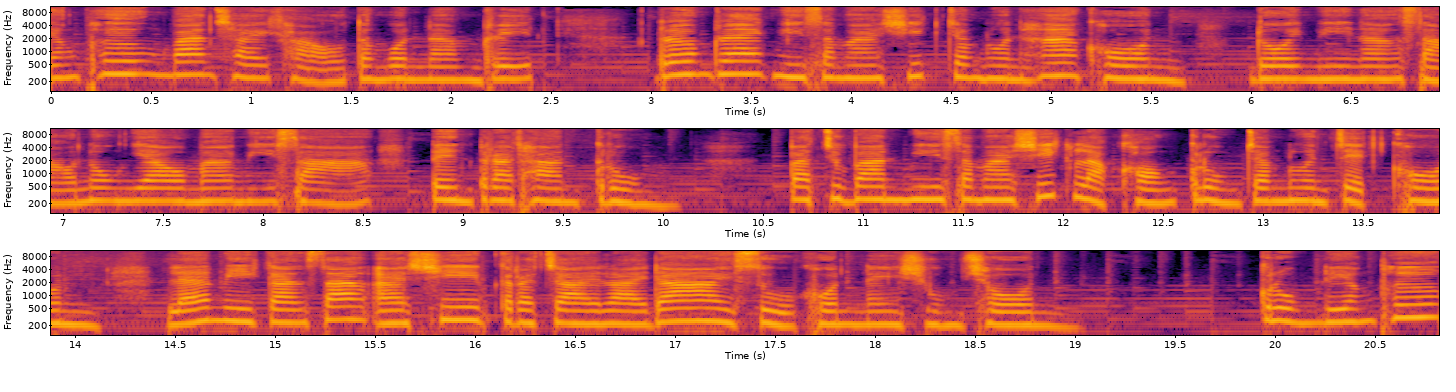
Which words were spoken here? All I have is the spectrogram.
ี้ยงผึ้งบ้านชายเขาตำบลนามริดเริ่มแรกมีสมาชิกจำนวน 5 คน โดยมีนางสาวนงเยาวมามีสาเป็นประธานกลุ่ม ปัจจุบันมีสมาชิกหลักของกลุ่มจำนวน 7 คน และมีการสร้างอาชีพกระจายรายได้สู่คนในชุมชน กลุ่มเลี้ยงผึ้ง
